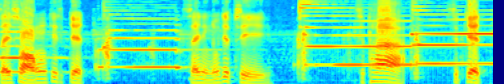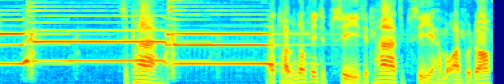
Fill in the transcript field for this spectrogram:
สาย 2 ที่ 17 สาย1ช่อง14 15 17 15 แล้วถอยมาช่องที่ 14 15 14ฮับมาออนพุทออฟ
